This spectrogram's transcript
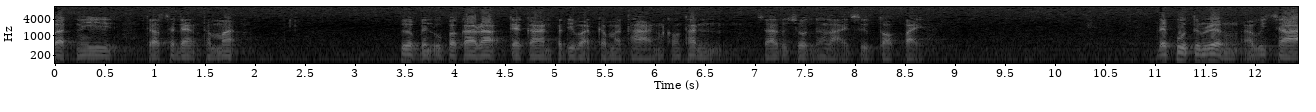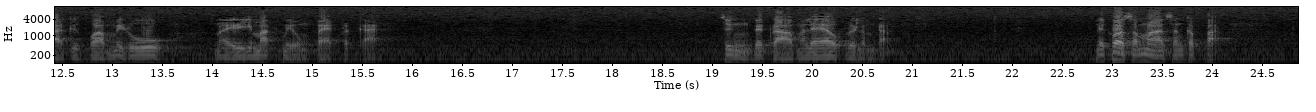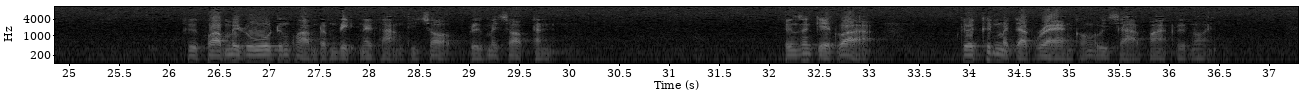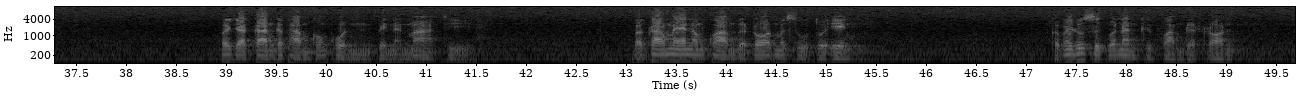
บัดนี้จะแสดงธรรมะ เพื่อเป็นอุปการะแก่การปฏิบัติกรรมฐานของท่านสาธุชนทั้งหลายสืบต่อไป ได้พูดถึงเรื่องอวิชชาคือความไม่รู้ในอริยมรรคมีองค์แปดประการ ซึ่งได้กล่าวมาแล้วโดยลำดับ ในข้อสัมมาสังกัปปะ คือความไม่รู้ถึงความดำริในทางที่ชอบหรือไม่ชอบนั้นถึงสังเกตว่าเกิดขึ้นมาจากแรงของอวิชชามากหรือน้อย เพราะจากการกระทำของคนเป็นอันมากที่บางครั้งแม้นำความเดือดร้อนมาสู่ตัวเอง ก็ไม่รู้สึกว่านั่นคือความเดือดร้อน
